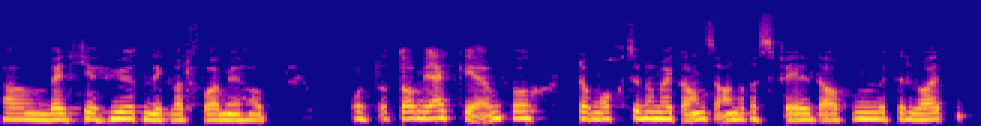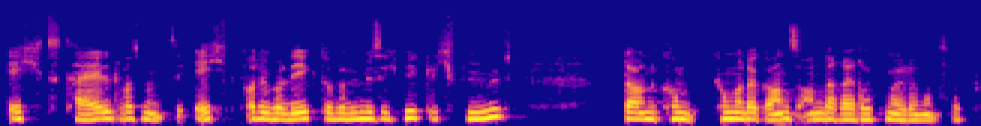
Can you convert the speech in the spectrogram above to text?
ähm, welche Hürden ich gerade vor mir habe. Und, und da merke ich einfach, da macht sich nochmal ein ganz anderes Feld auf, wenn man mit den Leuten echt teilt, was man sich echt gerade überlegt oder wie man sich wirklich fühlt, dann kommt, kommen da ganz andere Rückmeldungen zurück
